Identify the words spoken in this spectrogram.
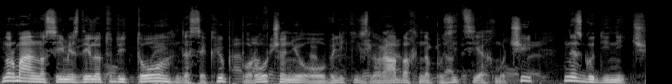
Normalno se jim je zdelo tudi to, da se kljub poročanju o velikih zlorabah na pozicijah moči ne zgodi nič.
